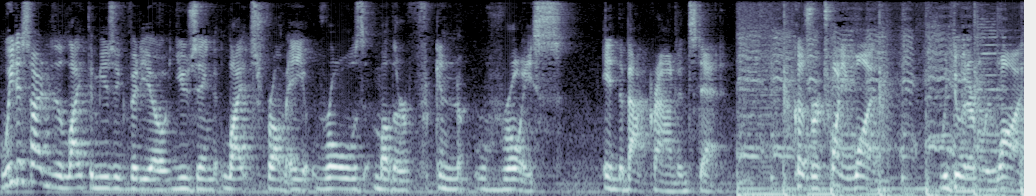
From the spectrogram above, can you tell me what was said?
we decided to light the music video using lights from a Rolls motherfucking Royce in the background instead. Because we're 2NE1, we do whatever we want.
